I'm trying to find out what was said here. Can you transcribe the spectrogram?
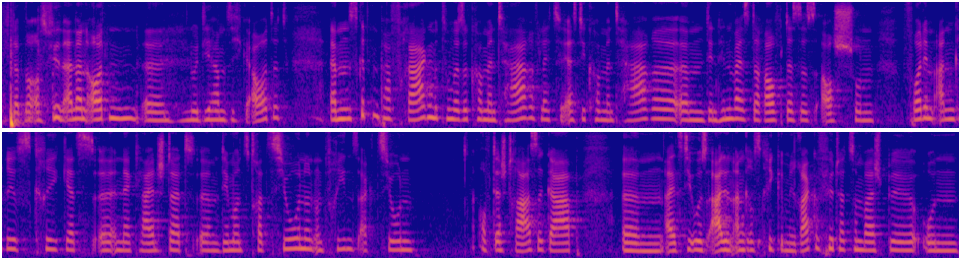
Ich glaube noch aus vielen anderen Orten, äh, nur die haben sich geoutet. Ähm, es gibt ein paar Fragen bzw. Kommentare, vielleicht zuerst die Kommentare, ähm, den Hinweis darauf, dass es auch schon vor dem Angriffskrieg jetzt äh, in der Kleinstadt ähm, Demonstrationen und Friedensaktionen auf der Straße gab, ähm, als die USA den Angriffskrieg im Irak geführt hat zum Beispiel und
